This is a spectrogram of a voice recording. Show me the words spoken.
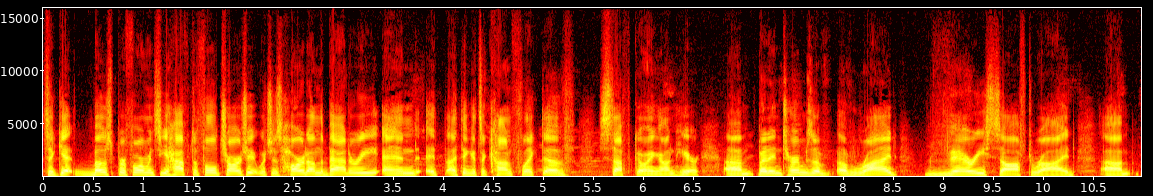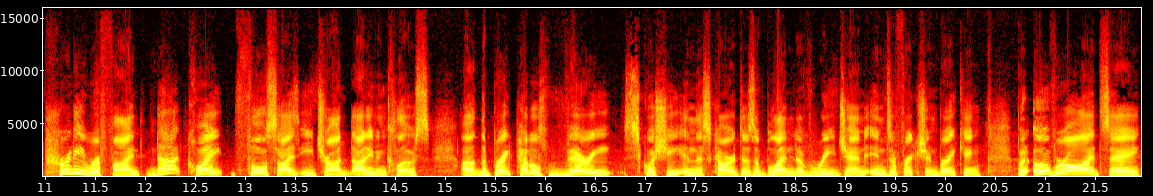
to get most performance, you have to full charge it, which is hard on the battery, and it, I think it's a conflict of stuff going on here. Um, but in terms of, of ride, very soft ride, um, pretty refined, not quite full-size e-tron, not even close. Uh, the brake pedal's very squishy in this car, it does a blend of regen into friction braking, but overall I'd say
